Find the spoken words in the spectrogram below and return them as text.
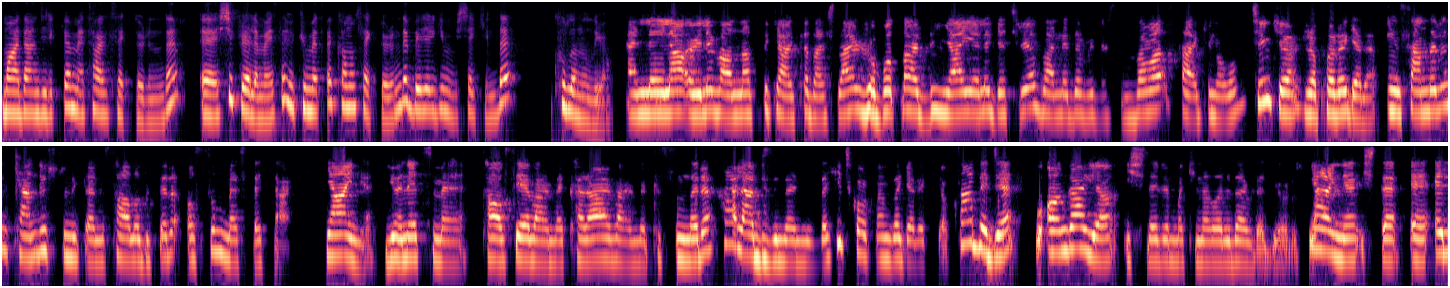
madencilik ve metal sektöründe, e, şifreleme ise hükümet ve kamu sektöründe belirgin bir şekilde kullanılıyor. Yani Leyla öyle bir anlattı ki arkadaşlar robotlar dünyayı ele geçiriyor zannedebilirsiniz ama sakin olun. Çünkü rapora göre insanların kendi üstünlüklerini sağladıkları asıl meslekler yani yönetme, tavsiye verme, karar verme kısımları hala bizim elimizde. Hiç korkmanıza gerek yok. Sadece bu angarya işleri, makineleri devrediyoruz. Yani işte e, el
